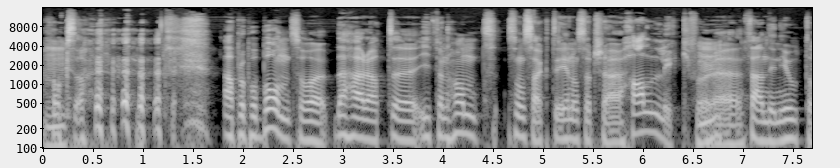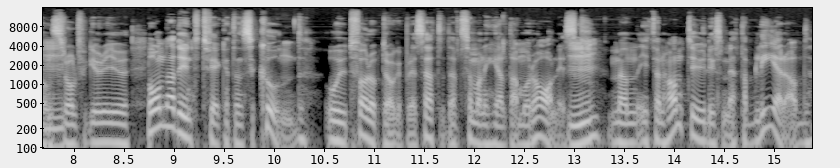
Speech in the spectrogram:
Mm. också. Apropå Bond, så det här att uh, Ethan Hunt, som sagt, är någon sorts här hallick för Mm. uh, Fandy Newtons Mm. rollfigur är ju, Bond hade ju inte tvekat en sekund att utföra uppdraget på det sättet eftersom han är helt amoralisk. Mm. Men Ethan Hunt är ju liksom etablerad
